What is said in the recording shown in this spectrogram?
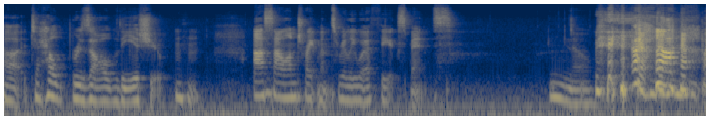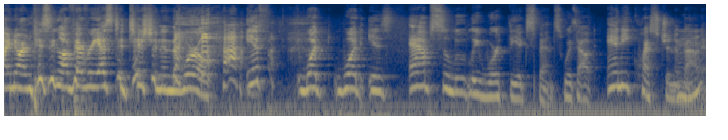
uh, to help resolve the issue. Are salon treatments really worth the expense? No. I know I'm pissing off every esthetician in the world. If what what is absolutely worth the expense without any question about it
